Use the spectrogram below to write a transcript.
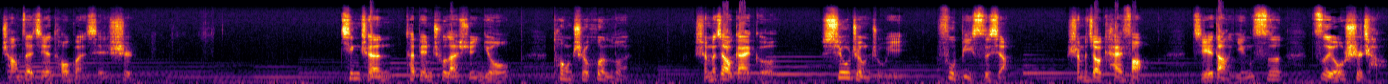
常在街头管闲事。清晨，他便出来巡游，痛斥混乱。什么叫改革？修正主义、复辟思想。什么叫开放？结党营私、自由市场。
